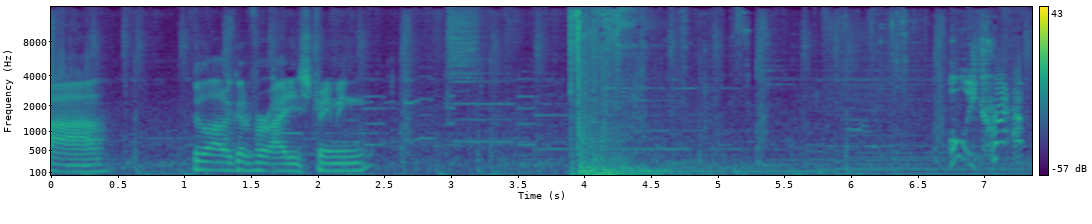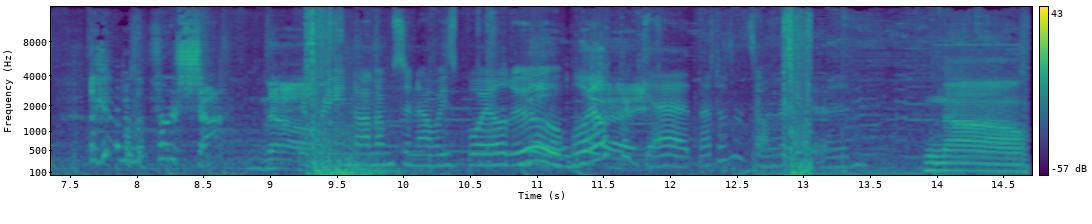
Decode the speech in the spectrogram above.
Uh, do a lot of good variety streaming. Holy crap! I got him with the first shot. No. It rained on him, so now he's boiled. Ooh, No boiled way. baguette. That doesn't sound very good. No.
